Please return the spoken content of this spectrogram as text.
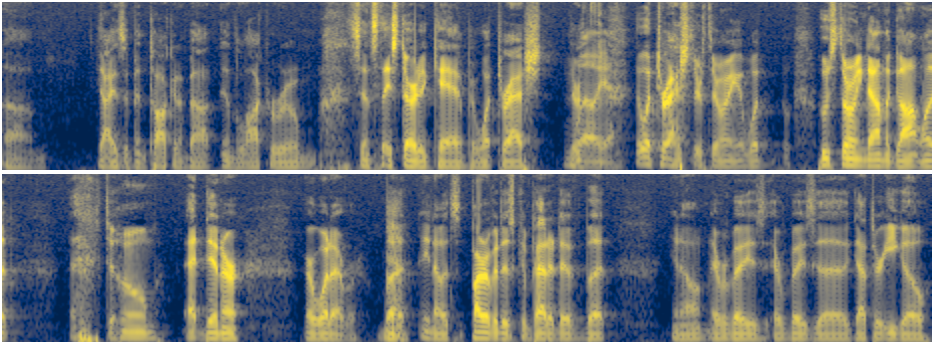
um, guys have been talking about in the locker room since they started camp and what trash they're, Well, yeah. what trash they're throwing at what who's throwing down the gauntlet to whom at dinner or whatever. But you know, it's part of it is competitive, but you know, everybody's everybody's uh, got their ego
